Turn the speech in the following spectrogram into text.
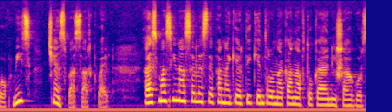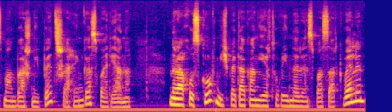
կողմից չեն սպասարկվել։ Այս մասին ասել է Ստեփանակերտի կենտրոնական ավտոկայանի շահգործման բաժնի պետ Շահեն Գասպարյանը։ Նրա խոսքով միջպետական երթուղիներ են սպասարկվել են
